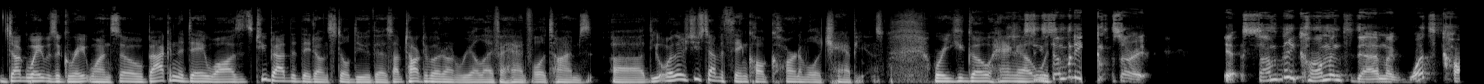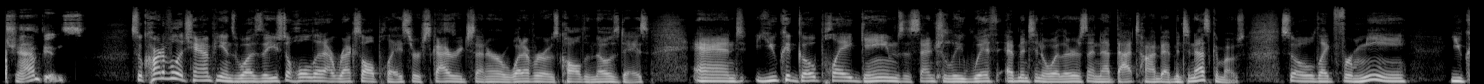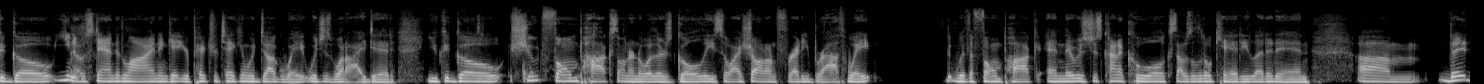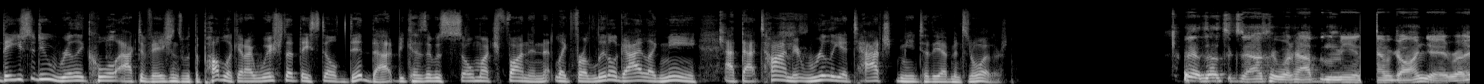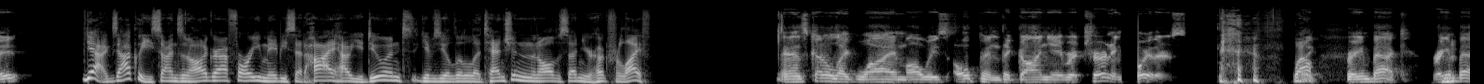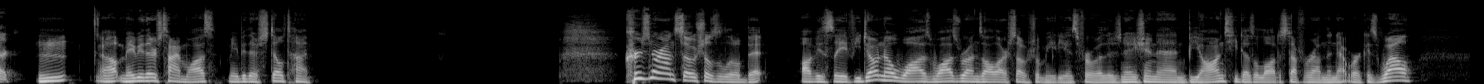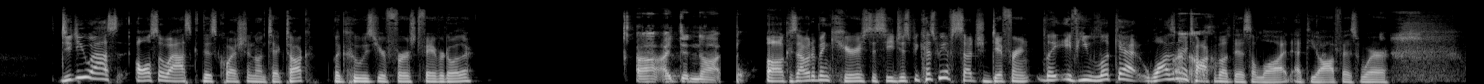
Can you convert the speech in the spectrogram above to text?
Doug Weight was a great one. So back in the day was it's too bad that they don't still do this. I've talked about it on real life a handful of times. Uh, the Oilers used to have a thing called Carnival of Champions, where you could go hang out See, with. somebody sorry. Yeah, somebody commented that. I'm like, what's car champions? So Carnival of Champions was they used to hold it at Rexall Place or Skyreach Center or whatever it was called in those days, and you could go play games essentially with Edmonton Oilers and at that time Edmonton Eskimos. So like for me. You could go, you know, stand in line and get your picture taken with Doug Weight, which is what I did. You could go shoot foam pucks on an Oilers goalie. So I shot on Freddie Brathwaite with a foam puck, and it was just kind of cool because I was a little kid. He let it in. Um, they they used to do really cool activations with the public, and I wish that they still did that because it was so much fun. And like for a little guy like me at that time, it really attached me to the Edmonton Oilers. Yeah, that's exactly what happened to me Sam Gagne, right? Yeah, exactly. He signs an autograph for you, maybe said hi, how you doing, gives you a little attention, and then all of a sudden you're hooked for life. And it's kind of like why I'm always open to Gagne returning Oilers. Well, Like, bring him back. Bring him back. Mm, well, maybe there's time, Waz. Maybe there's still time. Cruising around socials a little bit. Obviously, if you don't know Waz, Waz runs all our social medias for Oilers Nation and beyond. He does a lot of stuff around the network as well. Did you ask also ask this question on TikTok? Like, who is your first favorite Oiler? Uh, I did not. Oh, because I would have been curious to see just because we have such different. Like, if you look at Waz and I talk about this a lot at the office, where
